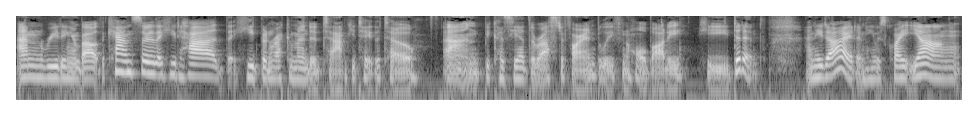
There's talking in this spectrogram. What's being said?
and reading about the cancer that he'd had, that he'd been recommended to amputate the toe. And because he had the Rastafarian belief in the whole body, he didn't. And he died, and he was quite young.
